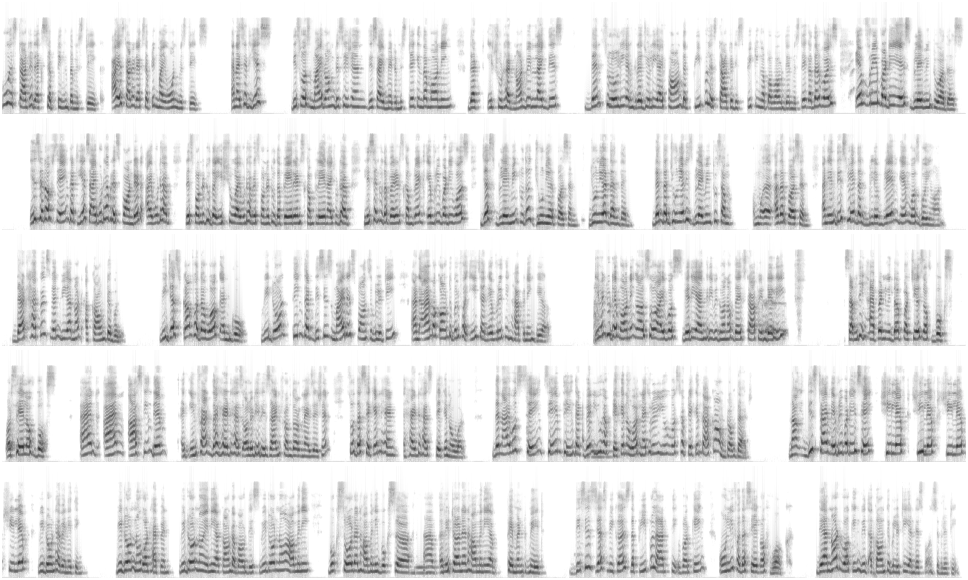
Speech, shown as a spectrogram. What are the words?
who started accepting the mistake? I started accepting my own mistakes. And i said yes this was my wrong decision. This i made a mistake in the morning that it should have not been like this. Then slowly and gradually i found that people started speaking up about their mistake. Otherwise everybody is blaming to others instead of saying that yes i would have responded i would have responded to the issue i would have responded to the parents complaint i should have listened to the parents complaint everybody was just blaming to the junior person junior than them. Then the junior is blaming to some uh, other person. And in this way the blame game was going on. That happens when we are not accountable. We just come for the work and go. We don't think that this is my responsibility and I'm accountable for each and everything happening here. Even today morning also, I was very angry with one of the staff in Delhi. Something happened with the purchase of books or sale of books. And I'm asking them, in fact, the head has already resigned from the organization. So the second head, head has taken over. Then I was saying same thing that when you have taken over, naturally you must have taken the account of that. Now, this time everybody is saying, she left, she left, she left, she left. We don't have anything. We don't know what happened. We don't know any account about this. We don't know how many books sold and how many books uh, uh, returned and how many uh, payment made. This is just because the people are working only for the sake of work. They are not working with accountability and responsibility.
